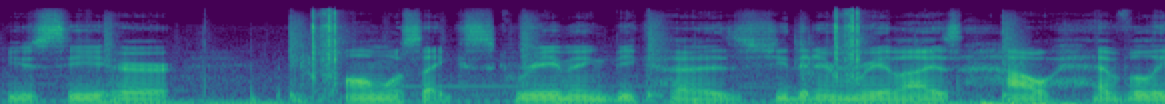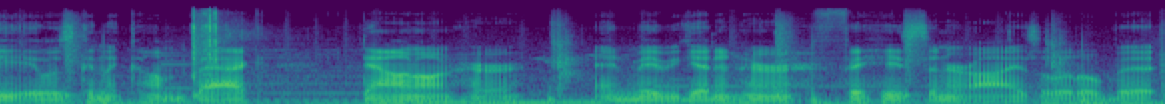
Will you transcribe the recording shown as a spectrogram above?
you see her almost like screaming because she didn't realize how heavily it was gonna come back down on her and maybe get in her face and her eyes a little bit.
